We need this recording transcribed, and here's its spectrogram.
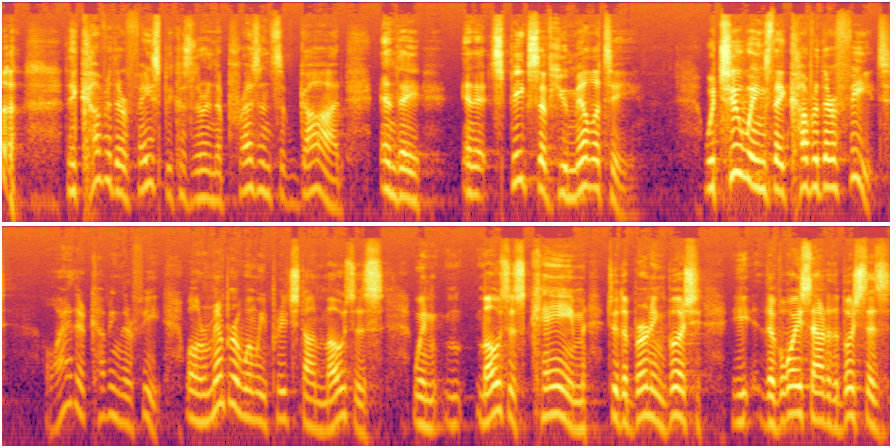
they cover their face because they're in the presence of God. And, they, and it speaks of humility. With two wings, they cover their feet. Why are they covering their feet? Well, remember when we preached on Moses, when M- Moses came to the burning bush, he, the voice out of the bush says,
